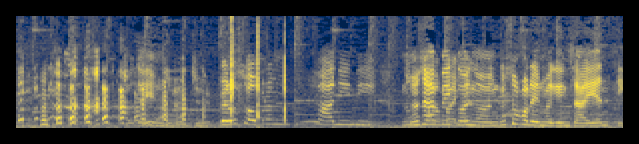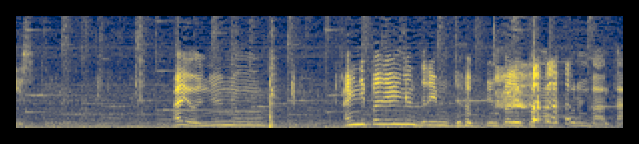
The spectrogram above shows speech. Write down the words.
Huwag kayong judge. Pero sobrang funny ni nung So sabi ko niya. noon, gusto ko rin maging scientist. Ayun, yun yung... Ay, hindi pala yun yung dream job. Yun pala yung pangarap ko ng bata.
